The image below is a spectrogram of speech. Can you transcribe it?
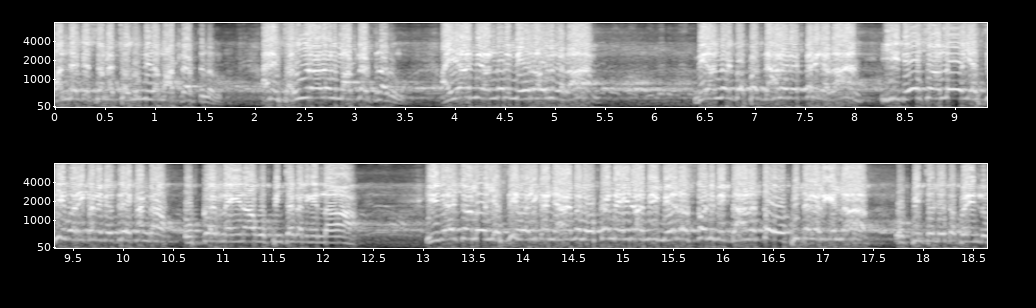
మందకృష్ణ చదువు మీద మాట్లాడుతున్నారు. ఆయన చదువురాలని మాట్లాడుతున్నారు. అయ్యా మీరందరూ మేధావులు కదా. మీరందరూ గొప్ప జ్ఞానవేత్తలు కదా? ఈ దేశంలో ఎస్సీ వర్గీకరణ వ్యతిరేకంగా ఒక్కరినైనా ఒప్పించగలిగిందా? ఈ దేశంలో ఎస్సీ వర్గ న్యాయమైన ఒక్కరినైనా మీ మేధస్సుని మీ జ్ఞానంతో ఒప్పించగలిగిందా? ఒప్పించలేకపోయిండు.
